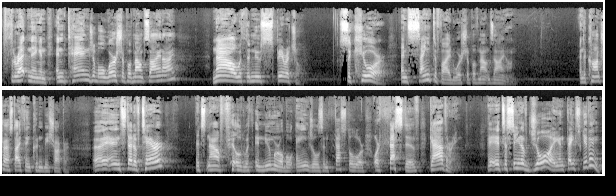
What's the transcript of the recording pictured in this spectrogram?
threatening, and intangible worship of Mount Sinai, now with the new spiritual, secure, and sanctified worship of Mount Zion. And the contrast, I think, couldn't be sharper. Uh, instead of terror, it's now filled with innumerable angels in festal or, or festive gathering. It's a scene of joy and thanksgiving.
